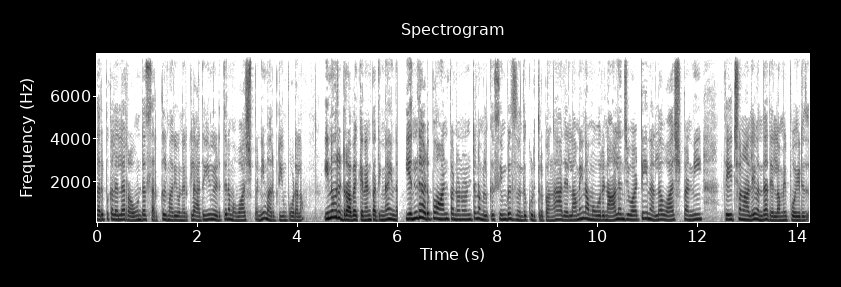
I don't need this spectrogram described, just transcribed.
கருப்பு கலரில் ரவுண்டாக சர்க்கிள் மாதிரி ஒன்று இருக்குல்ல அதையும் எடுத்து நம்ம வாஷ் பண்ணி மறுபடியும் போடலாம். இன்னொரு ட்ராபேக் என்னென்னு பார்த்தீங்கன்னா இந்த எந்த அடுப்பு ஆன் பண்ணணுன்ட்டு நம்மளுக்கு சிம்பிள்ஸ் வந்து கொடுத்துருப்பாங்க. அது எல்லாமே நம்ம ஒரு நாலஞ்சு வாட்டி நல்லா வாஷ் பண்ணி தேய்ச்சோனாலே வந்து அது எல்லாமே போயிடுது.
